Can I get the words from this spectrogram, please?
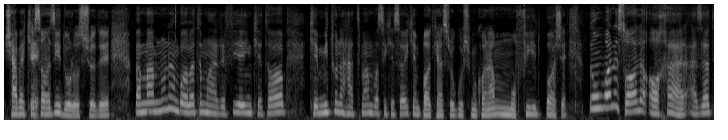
شبکه سازی درست شده. و ممنونم بابت معرفی این کتاب که می‌تونه حتما واسه کسایی که این پادکست رو گوش می‌کنن مفید باشه. به عنوان سوال آخر ازت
